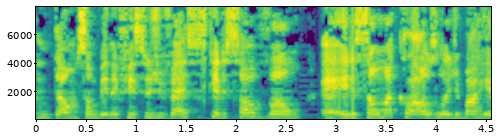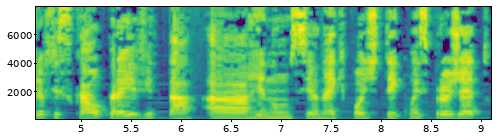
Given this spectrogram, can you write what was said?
Então, são benefícios diversos que eles só vão. É, eles são uma cláusula de barreira fiscal para evitar a renúncia né, que pode ter com esse projeto.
